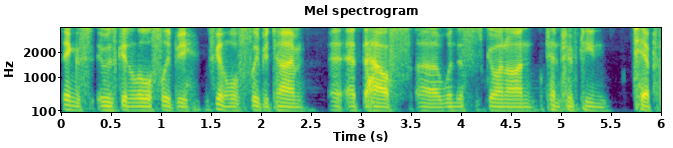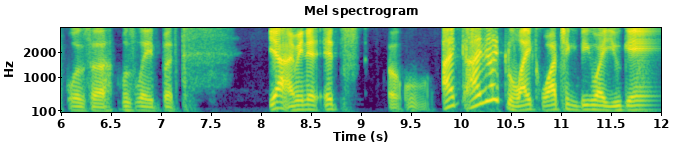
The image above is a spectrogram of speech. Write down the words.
Things it was getting a little sleepy. It was getting a little sleepy time at, at the house uh, when this was going on. 10, 15 tip was uh was late, but yeah, I mean it, it's I I like like watching BYU game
